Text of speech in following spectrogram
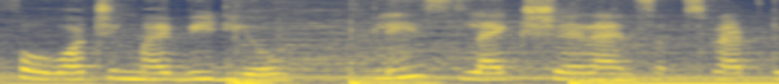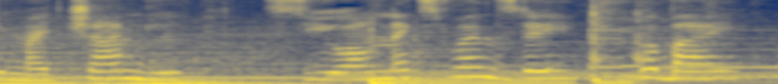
You for watching my video. Please like, share and subscribe to my channel. See you all next Wednesday. Bye bye.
